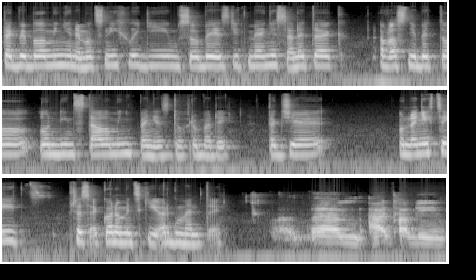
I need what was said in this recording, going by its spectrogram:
tak by bylo méně nemocných lidí, muselo by jezdit méně sanitek a vlastně by to Londýn stálo méně peněz dohromady. Takže on na ně chce jít přes ekonomické argumenty. Um, I'd probably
